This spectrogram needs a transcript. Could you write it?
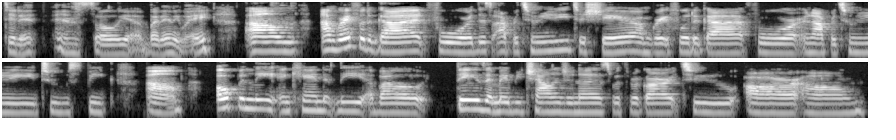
didn't, and so yeah. But anyway, um, I'm grateful to God for this opportunity to share. I'm grateful to God for an opportunity to speak um, openly and candidly about things that may be challenging us with regard to our um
